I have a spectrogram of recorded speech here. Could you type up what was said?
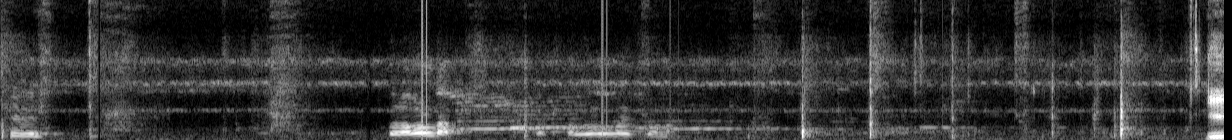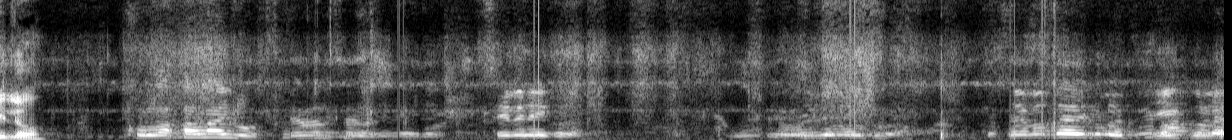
সেভেন বলটা ভালো লাগবে না। কিলো খোলা খোলা। খোলা। খোলা খোলা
